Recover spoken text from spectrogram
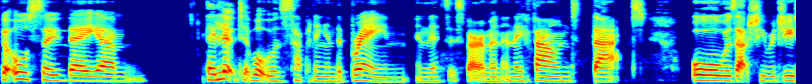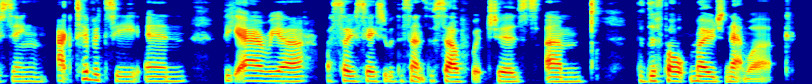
But also, they um, they looked at what was happening in the brain in this experiment, and they found that awe was actually reducing activity in the area associated with the sense of self, which is um, the default mode network.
